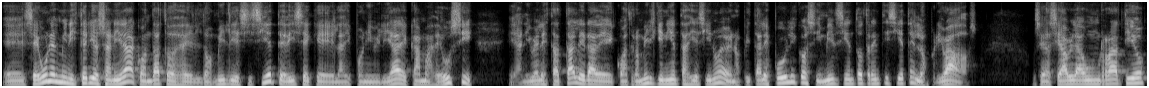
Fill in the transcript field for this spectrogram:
Eh, según el Ministerio de Sanidad, con datos del 2017, dice que la disponibilidad de camas de UCI a nivel estatal era de 4.519 en hospitales públicos y 1.137 en los privados. O sea, se habla un ratio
